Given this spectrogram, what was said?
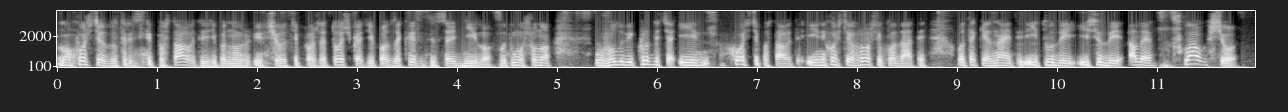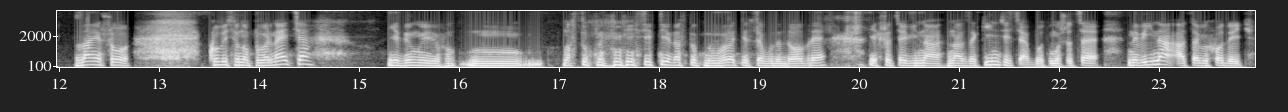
Ну, хочеться до 30 поставити, типу, ну і все, типу, вже точка, типу, закрити це діло. Бо Тому що воно в голові крутиться і хочеться поставити, і не хочеться гроші вкладати. Отаке, знаєте, і туди, і сюди. Але вклав все. Знаю, що колись воно повернеться. Я думаю, в наступному місяці, наступному році все буде добре. Якщо ця війна в нас закінчиться, бо тому що це не війна, а це виходить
